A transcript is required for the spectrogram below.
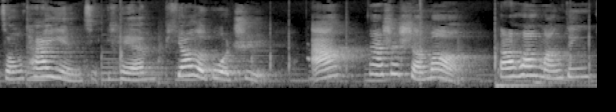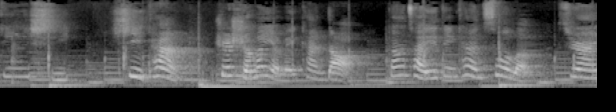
从他眼前飘了过去。啊，那是什么？他慌忙盯盯细细看，却什么也没看到。刚才一定看错了。虽然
